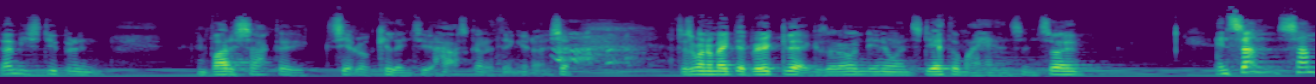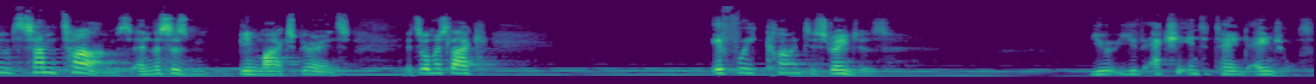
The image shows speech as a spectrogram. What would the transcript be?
don't be stupid and invite a psycho serial killer into your house, kind of thing, you know. So, just want to make that very clear because I don't want anyone's death on my hands. And so. And some, some, sometimes, and this has been my experience, it's almost like if we're kind to strangers, you, you've actually entertained angels.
